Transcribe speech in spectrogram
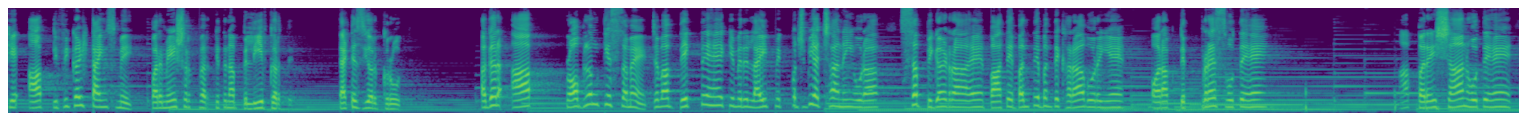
कि आप डिफ़िकल्ट टाइम्स में परमेश्वर पर कितना बिलीव करते। दैट इज़ योर ग्रोथ अगर आप प्रॉब्लम के समय जब आप देखते हैं कि मेरे लाइफ में कुछ भी अच्छा नहीं हो रहा, सब बिगड़ रहा है, बातें बनते बनते खराब हो रही हैं, और आप डिप्रेस होते हैं, आप परेशान होते हैं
